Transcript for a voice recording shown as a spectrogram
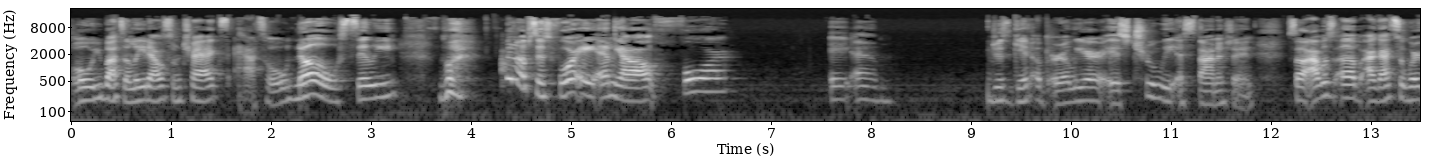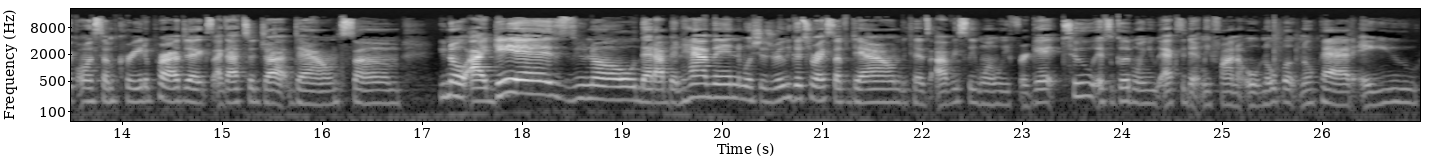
Oh, you about to lay down some tracks? Asshole. No, silly. But I've been up since 4 a.m., y'all. 4 a.m. Just get up earlier is truly astonishing. So I was up. I got to work on some creative projects. I got to jot down some you know, ideas, you know, that I've been having, which is really good to write stuff down because obviously when we forget too, it's good when you accidentally find an old notebook, notepad, and you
